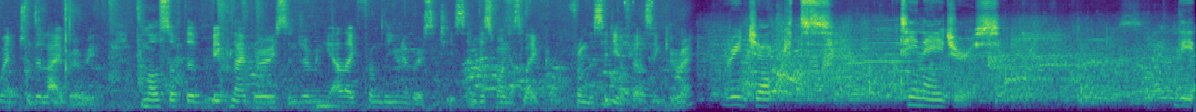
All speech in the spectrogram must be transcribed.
went to the library. Most of the big libraries in Germany are like from the universities, and this one is like from the city of Helsinki, right? rejects teenagers, the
